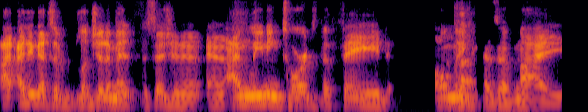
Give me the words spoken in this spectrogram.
I, I think that's a legitimate decision, and, and I'm leaning towards the fade only okay. because of my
